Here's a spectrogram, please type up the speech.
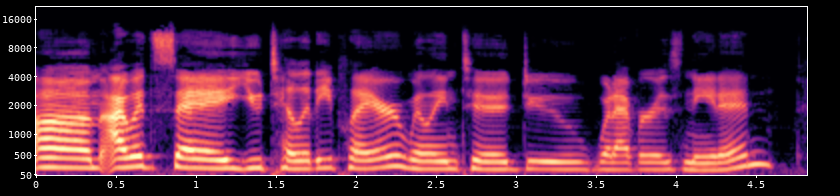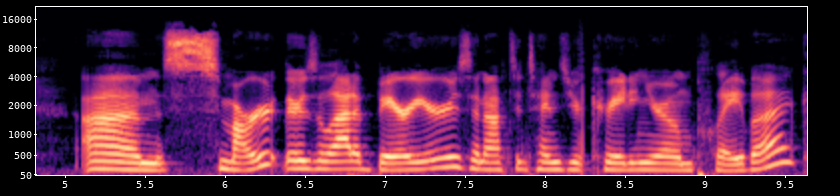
um, I would say utility player, willing to do whatever is needed. Um, smart. There's a lot of barriers, and oftentimes you're creating your own playbook.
